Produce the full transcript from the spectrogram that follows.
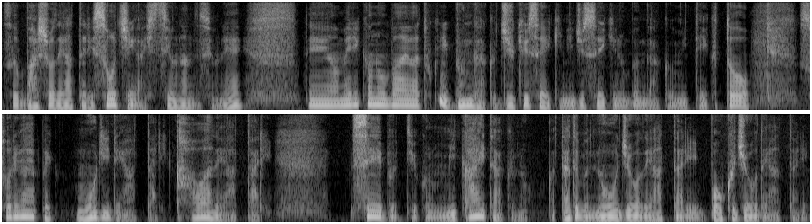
そういう場所であったり装置が必要なんですよね。でアメリカの場合は特に文学19世紀20世紀の文学を見ていくとそれがやっぱり森であったり川であったり西部っていうこの未開拓の例えば農場であったり牧場であったり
